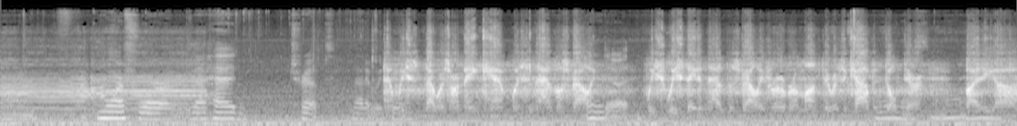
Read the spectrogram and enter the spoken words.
Um, more for the head trip that it would be. that was our main camp was in the Headless Valley. Couldn't do it. Headless Valley for over a month. There was a cabin built there by the uh,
